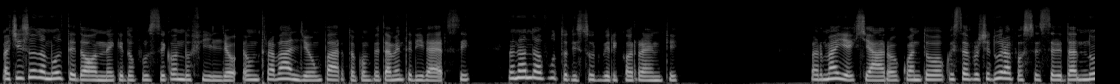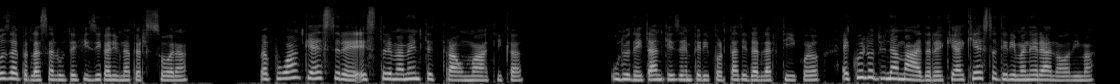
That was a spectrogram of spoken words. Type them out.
ma ci sono molte donne che dopo il secondo figlio e un travaglio e un parto completamente diversi non hanno avuto disturbi ricorrenti. Ormai è chiaro quanto questa procedura possa essere dannosa per la salute fisica di una persona, ma può anche essere estremamente traumatica uno dei tanti esempi riportati dall'articolo è quello di una madre che ha chiesto di rimanere anonima,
